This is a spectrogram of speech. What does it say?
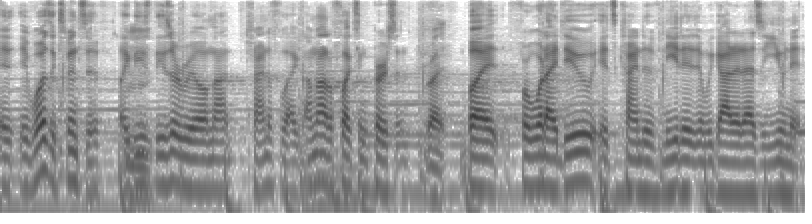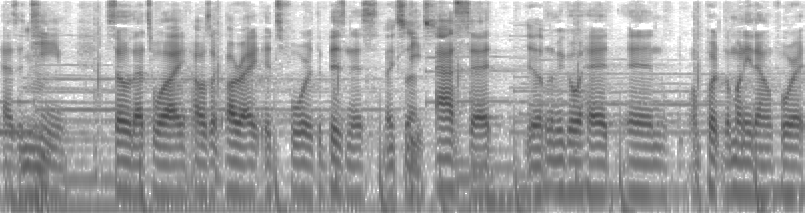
it, it was expensive like these these are real i'm not trying to flex i'm not a flexing person Right. but for what I do, it's kind of needed, and we got it as a unit, as a Mm-hmm. team. So that's why I was like, all right, it's for the business, Makes the asset. Yep. Let me go ahead and I'll put the money down for it.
